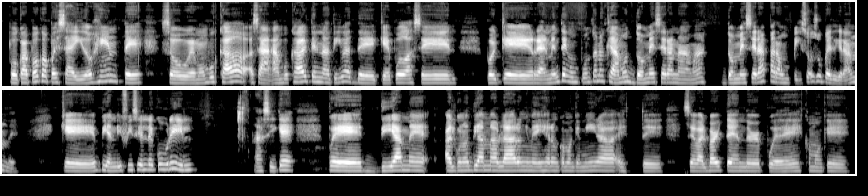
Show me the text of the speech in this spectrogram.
Poco a poco pues se ha ido gente, so hemos buscado, o sea, han buscado alternativas de qué puedo hacer, porque realmente en un punto nos quedamos dos meseras nada más, dos meseras para un piso súper grande, que es bien difícil de cubrir, Así que, pues, días me, algunos días me hablaron y me dijeron como que, mira, se va el bartender, puedes como que,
